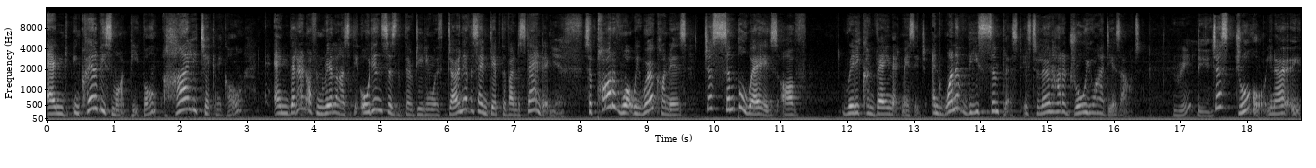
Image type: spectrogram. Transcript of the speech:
and incredibly smart people, highly technical, and they don't often realize that the audiences that they're dealing with don't have the same depth of understanding. Yes. So part of what we work on is just simple ways of really conveying that message. And one of the simplest is to learn how to draw your ideas out. Really? Just draw, you know.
